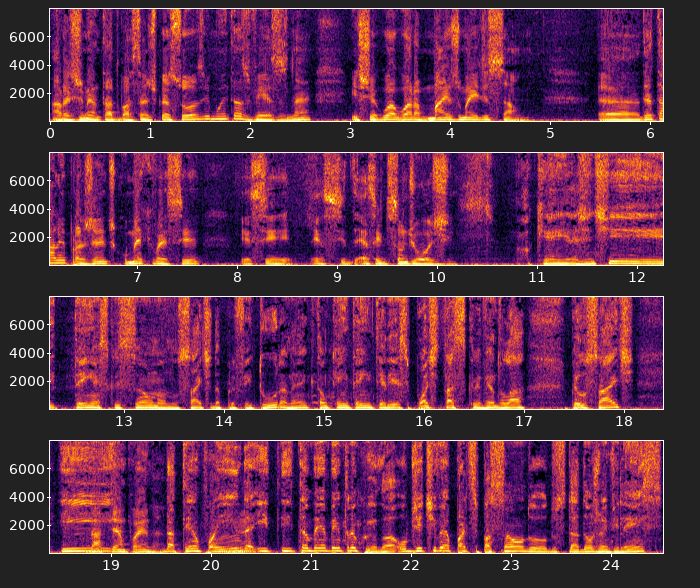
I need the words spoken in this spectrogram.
arregimentado bastante pessoas e muitas vezes, né? E chegou agora mais uma edição. Uh, detalhe aí pra gente como é que vai ser esse, esse, essa edição de hoje. Ok, a gente tem a inscrição no, no, site da prefeitura, né? Então quem tem interesse pode estar se inscrevendo lá pelo site e dá tempo ainda. Dá tempo ainda uhum. e, e, também é bem tranquilo. O objetivo é a participação do, do cidadão joinvilense,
